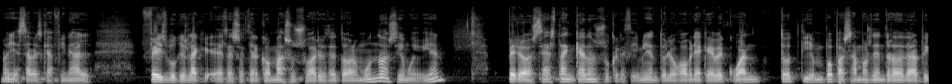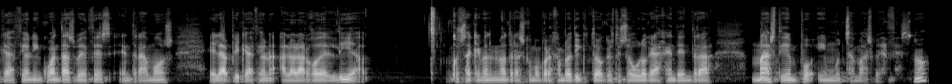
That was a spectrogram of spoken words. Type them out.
¿no? Ya sabes que al final Facebook es la red social con más usuarios de todo el mundo, sí, muy bien, pero se ha estancado en su crecimiento. Luego habría que ver cuánto tiempo pasamos dentro de la aplicación y cuántas veces entramos en la aplicación a lo largo del día. Cosa que no en otras, como por ejemplo TikTok, estoy seguro que la gente entra más tiempo y muchas más veces. ¿no?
